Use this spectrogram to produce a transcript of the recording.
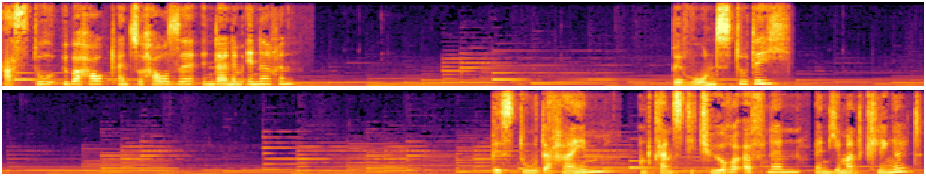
Hast du überhaupt ein Zuhause in deinem Inneren? Bewohnst du dich? Bist du daheim und kannst die Türe öffnen, wenn jemand klingelt?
